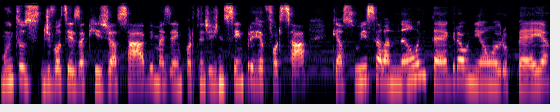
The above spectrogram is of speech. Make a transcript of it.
Muitos de vocês aqui já sabem, mas é importante a gente sempre reforçar que a Suíça ela não integra a União Europeia.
